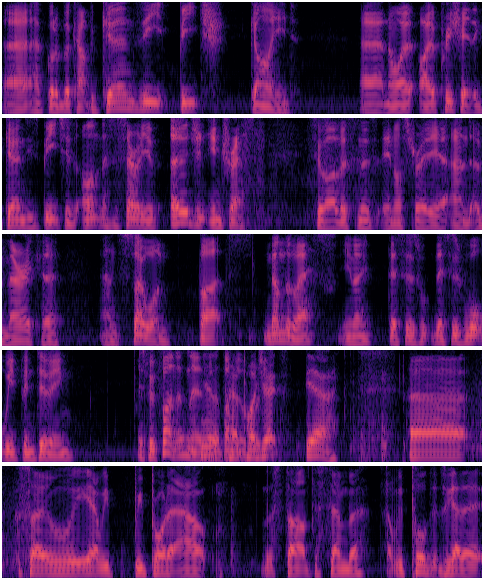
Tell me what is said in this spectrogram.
uh, have got a book out, The Guernsey Beach Guide. Uh, now, I, I appreciate that Guernsey's beaches aren't necessarily of urgent interest to our listeners in Australia and America and so on, but nonetheless, you know, this is this is what we've been doing. It's been fun, hasn't it? It's Yeah, the pet little project. Yeah. Uh, so yeah, we we brought it out at the start of December, and we pulled it together,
